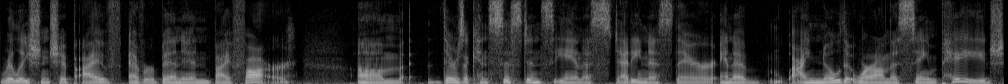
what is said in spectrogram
relationship I've ever been in by far. Um, there's a consistency and a steadiness there, and a I know that we're on the same page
